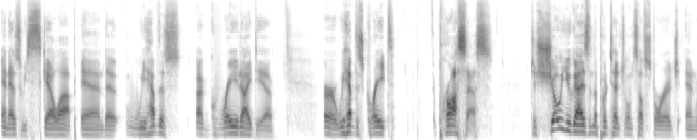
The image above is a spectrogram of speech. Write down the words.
and as we scale up and uh, we have this a great idea or we have this great process to show you guys in the potential in self storage and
